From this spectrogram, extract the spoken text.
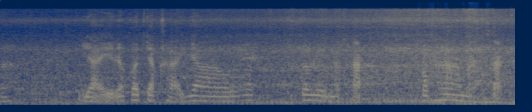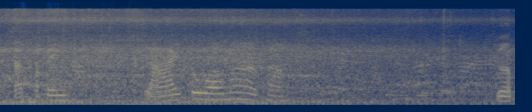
ค่ะ ใหญ่แล้วก็จะขายาวแล้วก็ก็เลยมาตัดเขาผ้ามาตัดตัดก็เป็นหลายตัวมากค่ะ เกือบ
